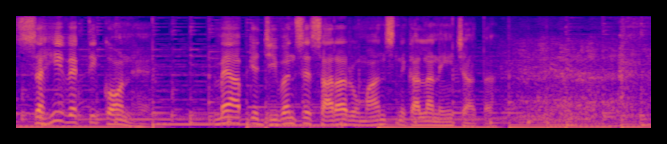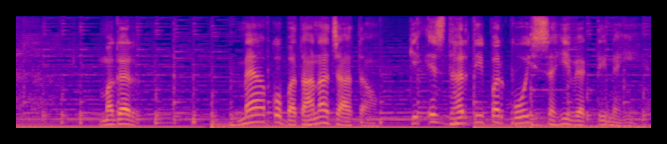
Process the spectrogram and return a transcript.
सही व्यक्ति कौन है? मैं आपके जीवन से सारा रोमांस निकालना नहीं चाहता। मगर मैं आपको बताना चाहता हूँ कि इस धरती पर कोई सही व्यक्ति नहीं है।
